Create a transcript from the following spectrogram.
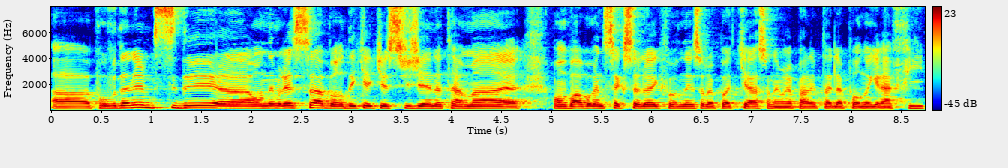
Euh, pour vous donner une petite idée, euh, on aimerait ça aborder quelques sujets, notamment, euh, on va avoir une sexologue qui va venir sur le podcast. On aimerait parler peut-être de la pornographie,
